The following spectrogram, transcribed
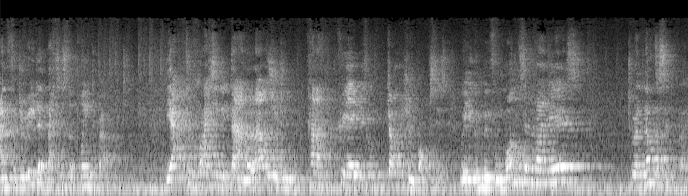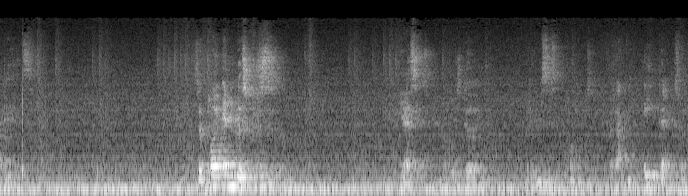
And for Derrida, that is the point about it. The act of writing it down allows you to kind of create little junction boxes where you can move from one set of ideas to another set of ideas. So point endless criticism Yes, you can always do it, but it misses the point. But at the apex of it,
